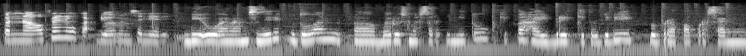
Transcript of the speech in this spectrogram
pernah offline ya kak di UMM sendiri? Di UMM sendiri kebetulan uh, baru semester ini tuh kita hybrid gitu. Jadi beberapa persen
